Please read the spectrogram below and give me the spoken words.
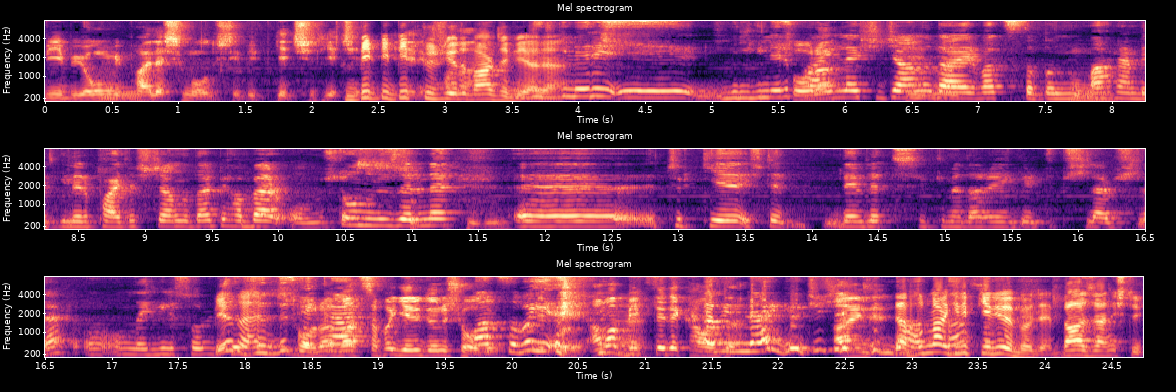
bir, bir yoğun bir paylaşım oldu işte bir geçir geçir. Bir bir bip rüzgarı falan. vardı bir ara. Bilgileri e, bilgileri Sonra, paylaşacağını hı. dair WhatsApp'ın mahrem bilgileri paylaşacağını dair bir haber olmuştu. Onun üzerine e, Türkiye işte devlet hükümet araya girdi bir şeyler bir şeyler. Onunla ilgili sorun bir çözüldü. Sonra Tekrar, WhatsApp'a geri dönüş oldu. WhatsApp'a ama BIP'te de kaldı. Kavimler göçü şeklinde. Ya bunlar gidip geliyor böyle. Bazen işte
